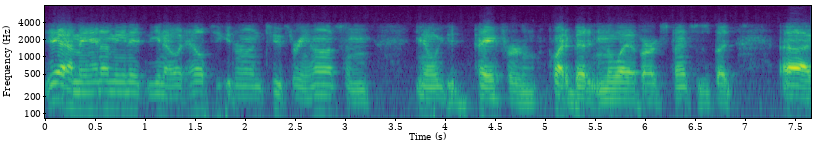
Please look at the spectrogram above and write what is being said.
Yeah, man. I mean, it you know it helped. You could run two, three hunts, and you know we could pay for quite a bit in the way of our expenses. But uh,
